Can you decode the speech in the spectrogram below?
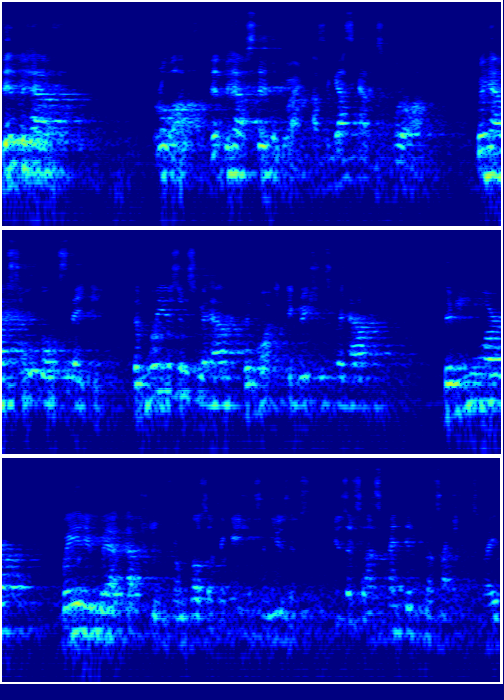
then we have Then we have stablecoin as a gas currency for rollup. We have so-called staking. The more users we have, the more integrations we have, the more value we are capturing from those applications and users. Users are spending transactions, right?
